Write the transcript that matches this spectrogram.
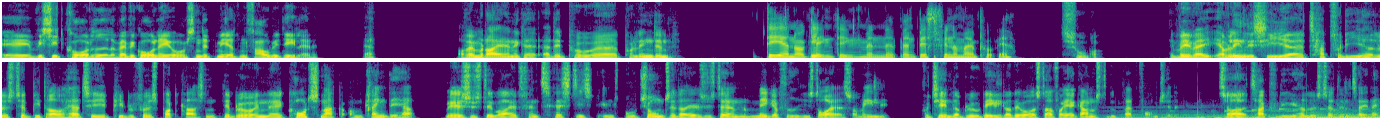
øh, visitkortet, eller hvad vi går og laver, sådan lidt mere den faglige del af det. Ja. Og hvad med dig, Annika? Er det på, øh, på LinkedIn? Det er nok LinkedIn, men øh, man bedst finder mig på, ja. Super. Jeg ved hvad, jeg vil egentlig sige uh, tak, fordi I havde lyst til at bidrage her til People First podcasten. Det blev en uh, kort snak omkring det her, men jeg synes, det var et fantastisk introduktion til dig. Jeg synes, det er en mega fed historie, som egentlig fortjente at blive delt, og det var også derfor, jeg gerne stille platform til det. Så uh, tak, fordi I havde lyst til at deltage i dag.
